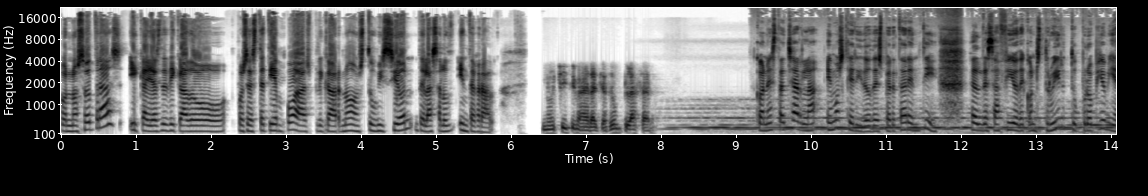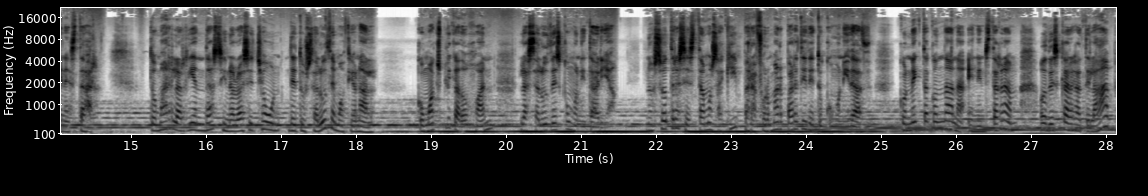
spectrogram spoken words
con, nosotras y que hayas dedicado pues, este tiempo a explicarnos tu visión de la salud integral. Muchísimas gracias, un placer. Con esta charla hemos querido despertar en ti el desafío de construir tu propio bienestar, tomar las riendas, si no lo has hecho aún, de tu salud emocional. Como ha explicado Juan, la salud es comunitaria nosotras estamos aquí para formar parte de tu comunidad. Conecta con Dana en Instagram o descárgate la app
